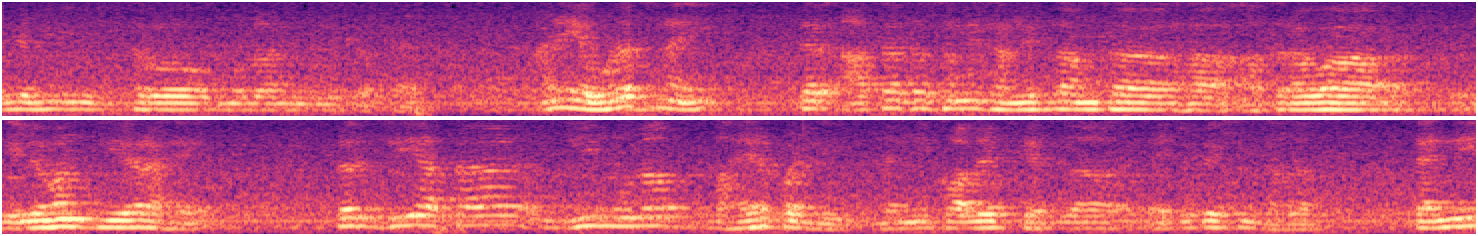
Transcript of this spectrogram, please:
रिअली सर्व मुलं आणि मुली करत आहेत आणि एवढंच नाही तर आता जसं मी सांगितलं आमचा हा अकरावा इलेवन्थ इयर आहे. तर जी आता जी मुलं बाहेर पडली ज्यांनी कॉलेज घेतलं एज्युकेशन झालं त्यांनी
